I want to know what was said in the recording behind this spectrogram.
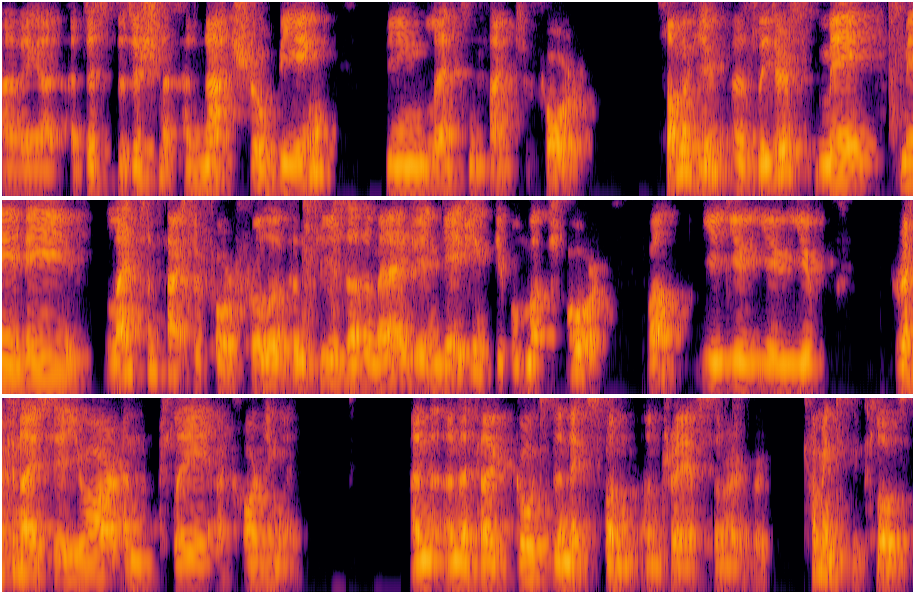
having a, a disposition, a natural being, being left in factor four. Some of you, as leaders, may, may be left in factor four, full of enthusiasm, energy, engaging people much more. Well, you, you, you, you recognize who you are and play accordingly. And, and if I go to the next one, Andreas, and we're coming to the close,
